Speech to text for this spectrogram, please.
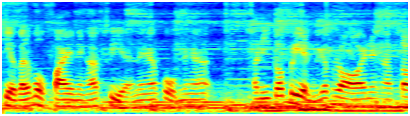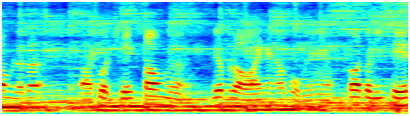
เกี่ยวกับระบบไฟนะครับเสียนะครับผมนะฮะอันนี้ก็เปลี่ยนเรียบร้อยนะครับ ซ่อมแล้วก็ตรวจเช็คซ่อมเรียบร้อยนะครับผมนะฮะก็ตัวนี้เทส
